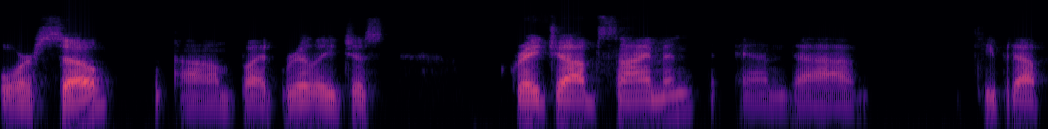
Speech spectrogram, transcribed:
or so. Um, but really, just great job, Simon, and uh, keep it up.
